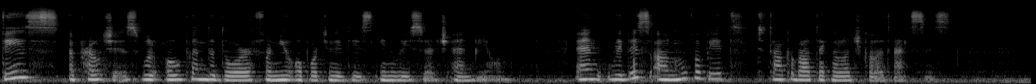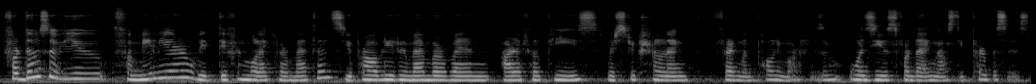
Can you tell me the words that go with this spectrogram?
these approaches will open the door for new opportunities in research and beyond. And with this, I'll move a bit to talk about technological advances. For those of you familiar with different molecular methods, you probably remember when RFLP's restriction length fragment polymorphism was used for diagnostic purposes.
